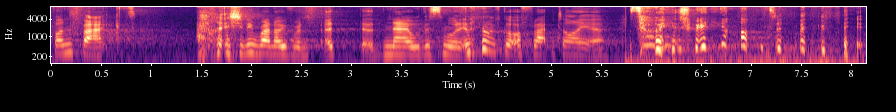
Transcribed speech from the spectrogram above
Fun fact, I actually ran over a, a, nail this morning and I've got a flat tyre. So it's really hard to move it.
